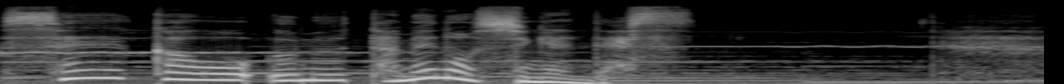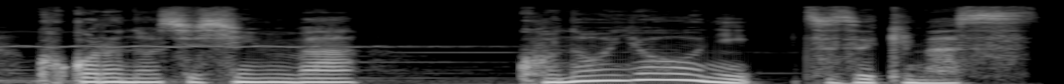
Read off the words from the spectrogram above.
成果を生むための資源です。心の指針はこのように続きます。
